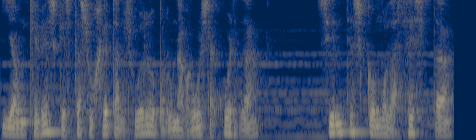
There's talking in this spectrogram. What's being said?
y aunque ves que está sujeta al suelo por una gruesa cuerda, sientes como la cesta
